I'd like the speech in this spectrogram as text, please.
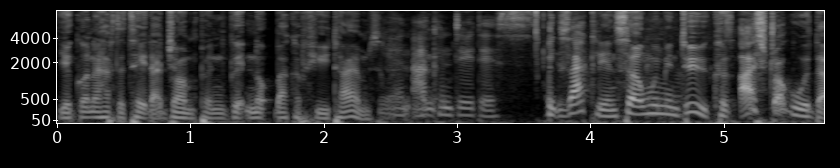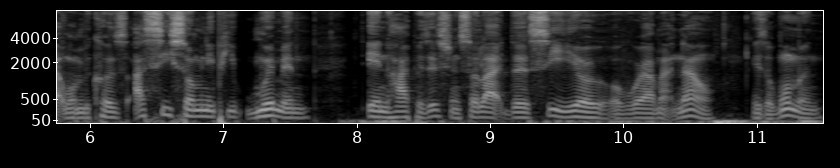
you're gonna have to take that jump and get knocked back a few times. Yeah, and I can do this. Exactly, and certain women do because I struggle with that one because I see so many people, women in high positions. So like the CEO of where I'm at now is a woman,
